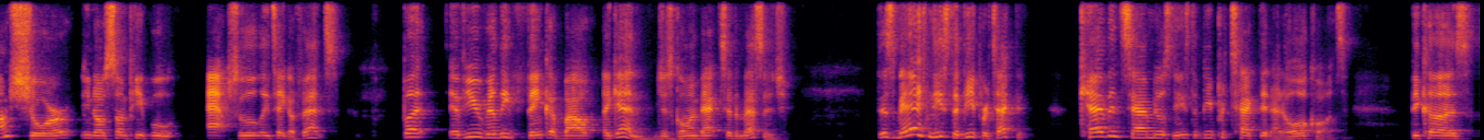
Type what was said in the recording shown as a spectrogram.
I'm sure, you know, some people absolutely take offense. But if you really think about, again, just going back to the message, this man needs to be protected. Kevin Samuels needs to be protected at all costs because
